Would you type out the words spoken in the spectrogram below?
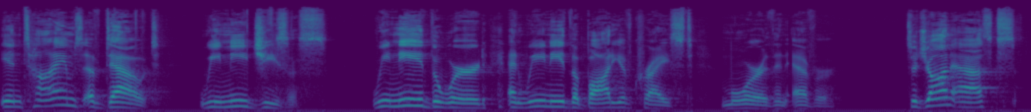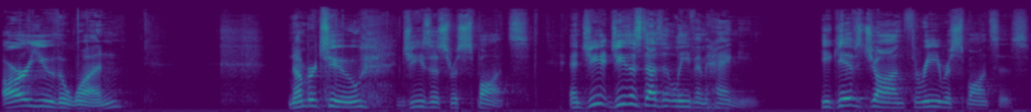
In times of doubt, we need Jesus. We need the Word, and we need the body of Christ more than ever. So John asks, Are you the one? Number two, Jesus' response. And G- Jesus doesn't leave him hanging. He gives John three responses.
